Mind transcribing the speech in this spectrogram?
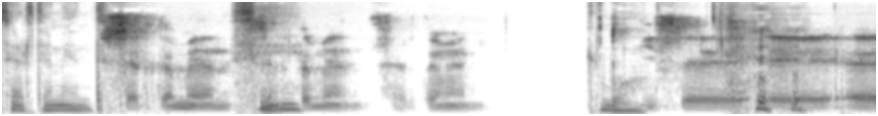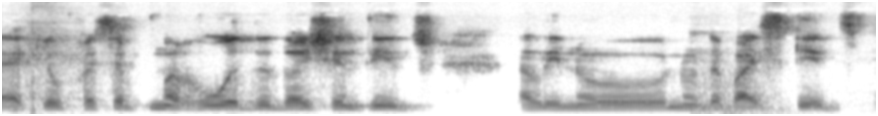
certamente. Certamente, Sim. certamente, certamente. Que bom. Isso é, é, é aquilo que foi sempre uma rua de dois sentidos ali no, no The Base Kids.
